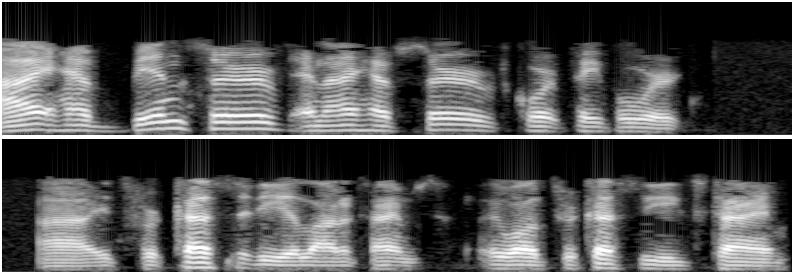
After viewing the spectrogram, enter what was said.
I have been served and I have served court paperwork. Uh, it's for custody a lot of times. Well, it's for custody each time.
